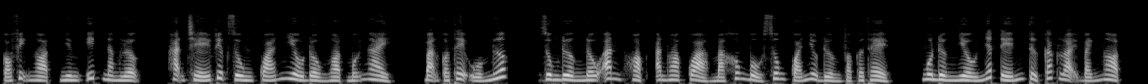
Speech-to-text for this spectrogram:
có vị ngọt nhưng ít năng lượng, hạn chế việc dùng quá nhiều đồ ngọt mỗi ngày. Bạn có thể uống nước, dùng đường nấu ăn hoặc ăn hoa quả mà không bổ sung quá nhiều đường vào cơ thể. Nguồn đường nhiều nhất đến từ các loại bánh ngọt,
